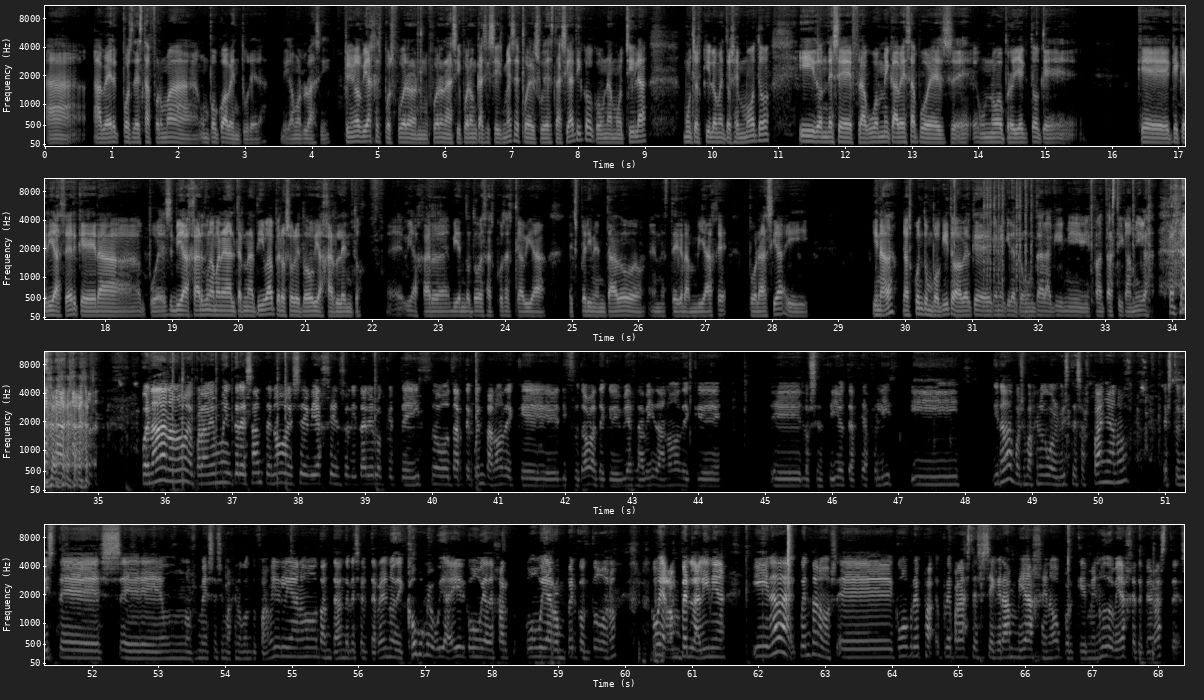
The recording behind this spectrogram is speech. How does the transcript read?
a, a ver, pues, de esta forma un poco aventurera, digámoslo así. Los primeros viajes, pues, fueron, fueron así, fueron casi seis meses por el sudeste asiático, con una mochila, muchos kilómetros en moto y donde se fraguó en mi cabeza pues eh, un nuevo proyecto que, que, que, quería hacer, que era pues viajar de una manera alternativa, pero sobre todo viajar lento. eh, viajar eh, viendo todas esas cosas que había experimentado en este gran viaje por Asia y, y nada, ya os cuento un poquito a ver qué, qué me quiere preguntar aquí mi fantástica amiga. Pues nada, no, no, para mí es muy interesante, ¿no? Ese viaje en solitario lo que te hizo darte cuenta, ¿no? De que disfrutabas, de que vivías la vida, ¿no? De que eh, lo sencillo te hacía feliz. Y, y nada, pues imagino que volviste a España, ¿no? Estuviste eh, unos meses, imagino, con tu familia, ¿no? Tanteándoles el terreno de cómo me voy a ir, cómo voy a dejar, cómo voy a romper con todo, ¿no? Cómo voy a romper la línea. Y nada, cuéntanos, eh, ¿cómo preparaste ese gran viaje, no? Porque menudo viaje te pegaste.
